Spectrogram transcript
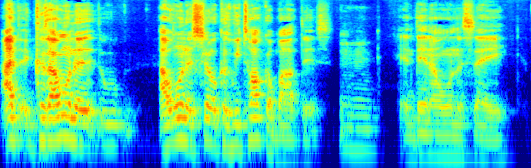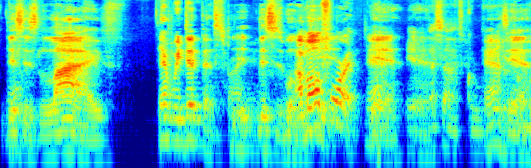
I because I want to I want to show because we talk about this, Mhm. and then I want to say this is live. Yeah. We did this. Right. This is what I'm we all did. for it. Yeah. Yeah, Yeah. That sounds cool. Yeah. Yeah,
